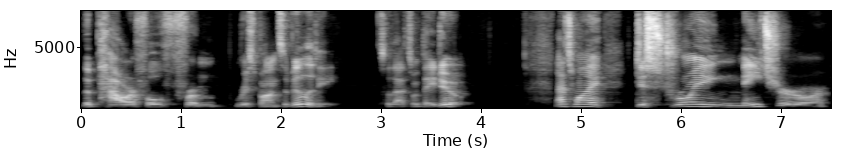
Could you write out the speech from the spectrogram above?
the powerful from responsibility. So that's what they do. That's why destroying nature or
